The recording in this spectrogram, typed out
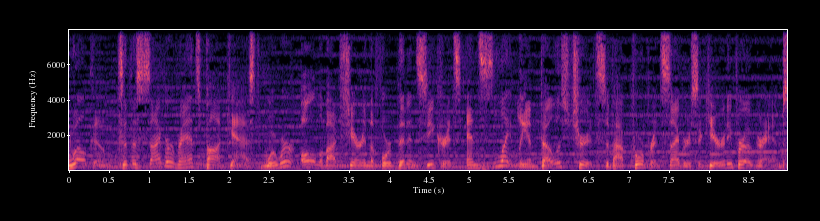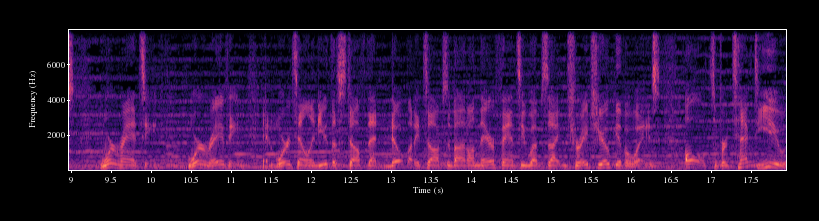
Welcome to the Cyber Rants Podcast, where we're all about sharing the forbidden secrets and slightly embellished truths about corporate cybersecurity programs. We're ranting, we're raving, and we're telling you the stuff that nobody talks about on their fancy website and trade show giveaways, all to protect you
